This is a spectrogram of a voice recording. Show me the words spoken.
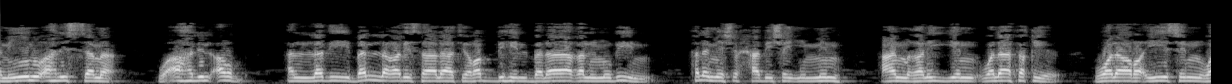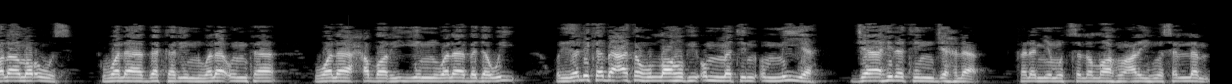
أمين أهل السماء وأهل الأرض الذي بلغ رسالات ربه البلاغ المبين فلم يشح بشيء منه عن غني ولا فقير ولا رئيس ولا مرؤوس ولا ذكر ولا أنثى ولا حضري ولا بدوي. ولذلك بعثه الله في أمة أمية جاهلة جهلاء فلم يمت صلى الله عليه وسلم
